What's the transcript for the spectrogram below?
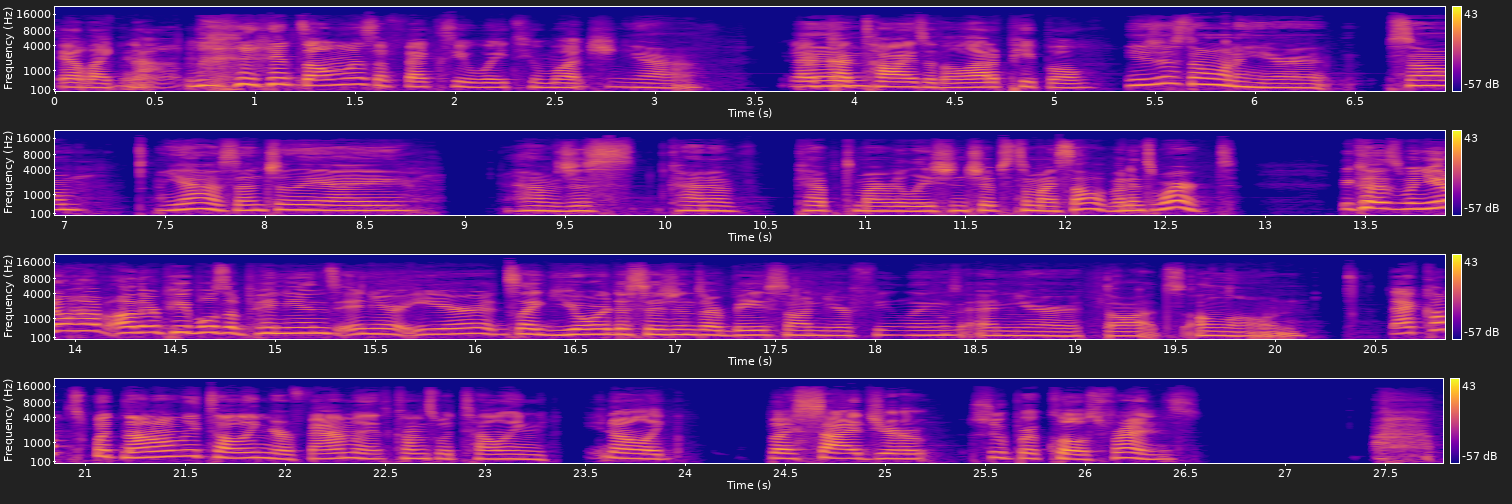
they're like, nah. it almost affects you way too much. You Yeah. gotta And- cut ties with a lot of people. you just don't want to hear it. So, yeah, essentially, I have just kind of kept my relationships to myself and it's worked. Because when you don't have other people's opinions in your ear, it's like your decisions are based on your feelings and your thoughts alone. That comes with not only telling your family, it comes with telling, you know, like besides your super close friends.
